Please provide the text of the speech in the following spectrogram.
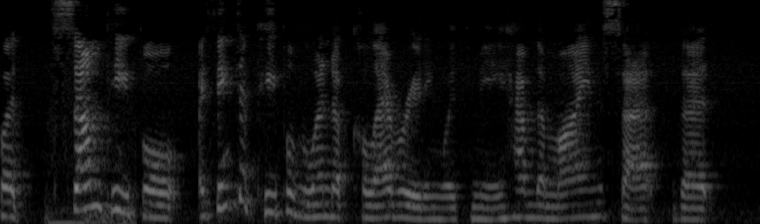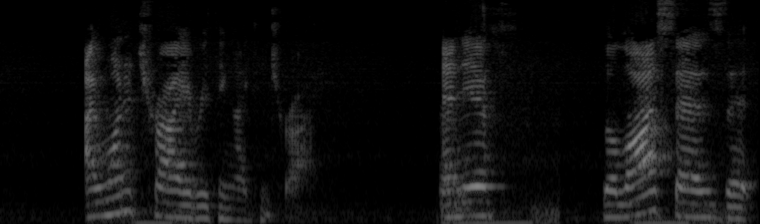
But some people, I think the people who end up collaborating with me have the mindset that I want to try everything I can try. And if the law says that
